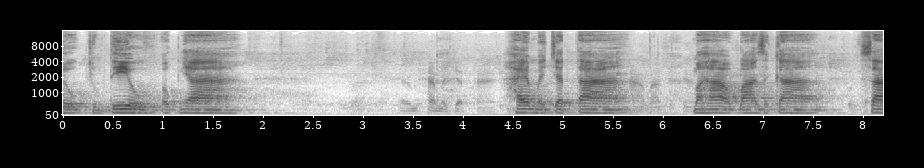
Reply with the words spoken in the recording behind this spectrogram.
លោកជំទាវអុកញ៉ាហេមចិត្តតាហេមចិត្តតាមហាឧបាសិកាសា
